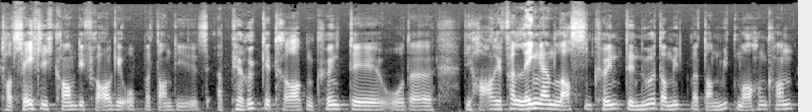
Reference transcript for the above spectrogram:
Tatsächlich kam die Frage, ob man dann die Perücke tragen könnte oder die Haare verlängern lassen könnte, nur damit man dann mitmachen kann.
